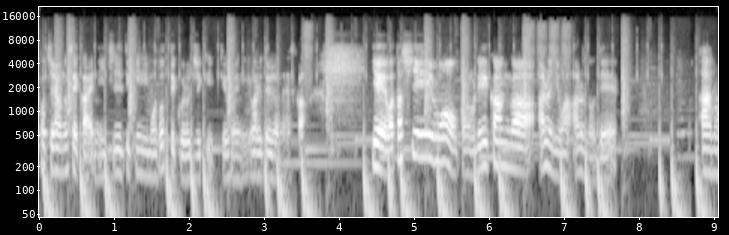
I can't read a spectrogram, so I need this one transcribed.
こちらの世界に一時的に戻ってくる時期っていうふうに言われてるじゃないですか。で、私もこの霊感があるにはあるので、あの、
